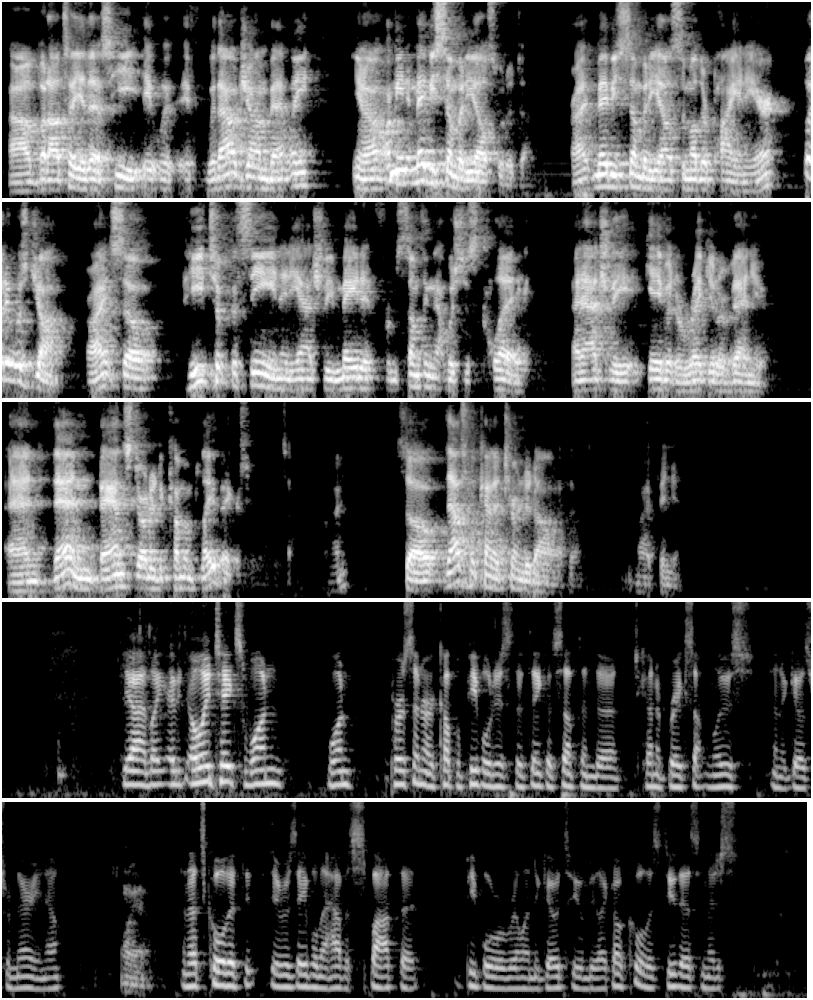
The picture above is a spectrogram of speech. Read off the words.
uh, but I'll tell you this: he, it, if without John Bentley, you know, I mean, maybe somebody else would have done, it, right? Maybe somebody else, some other pioneer, but it was John, right? So he took the scene and he actually made it from something that was just clay and actually gave it a regular venue. And then bands started to come and play Bakersfield all the time, right? So that's what kind of turned it on, I think, in my opinion. Yeah, like it only takes one one person or a couple people just to think of something to, to kind of break something loose, and it goes from there. You know, Oh yeah. and that's cool that th- they was able to have a spot that people were willing to go to and be like, "Oh, cool, let's do this," and it just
